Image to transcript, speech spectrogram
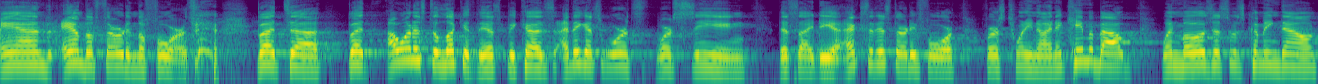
And, and the third and the fourth. but, uh, but I want us to look at this because I think it's worth, worth seeing this idea. Exodus 34, verse 29. It came about when Moses was coming down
